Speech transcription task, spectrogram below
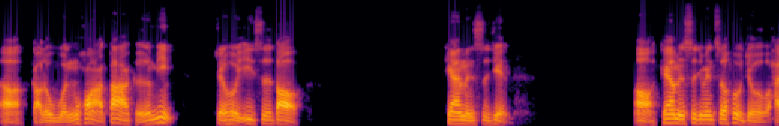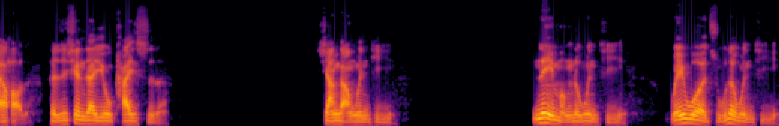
啊，搞得文化大革命，最后一直到天安门事件啊，天安门事件之后就还好了，可是现在又开始了香港问题。内蒙的问题，维吾尔族的问题，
